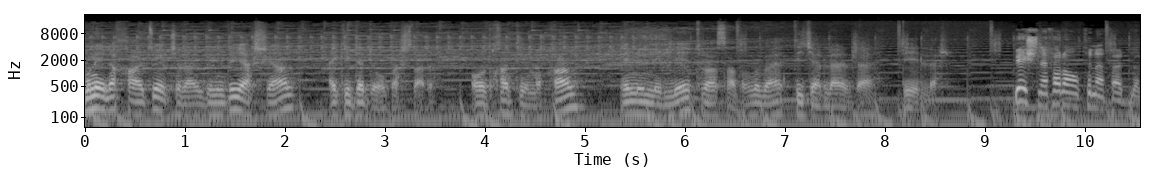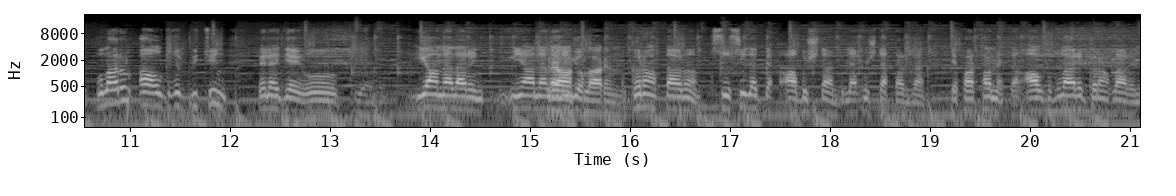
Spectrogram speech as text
Bunu elə xarici ölkələrin birində yaşayan əqidə yoldaşları Orduxan Teymurxan, Emin Milli, Turan Sadıqlı və digərləri də deyirlər. 5 nəfər, 6 nəfərdirlər. Bunların aldığı bütün belə deyək o iyanələrin, iyanələrin yox, Qrantların. xüsusilə ABŞ-dan, Birləşmiş Ştatlardan, departamentdən aldıqları qrantların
